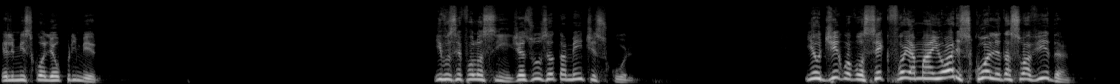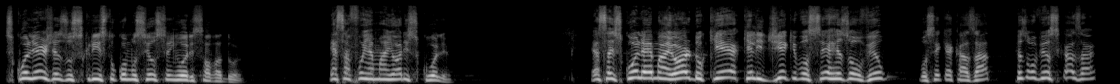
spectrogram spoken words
Ele me escolheu primeiro. E você falou assim: Jesus, eu também te escolho. E eu digo a você que foi a maior escolha da sua vida escolher Jesus Cristo como seu Senhor e Salvador. Essa foi a maior escolha. Essa escolha é maior do que aquele dia que você resolveu, você que é casado, resolveu se casar.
